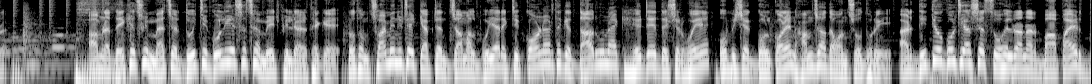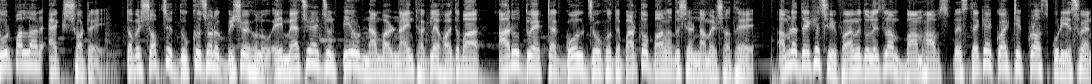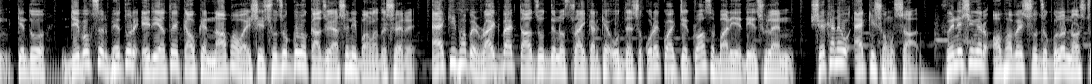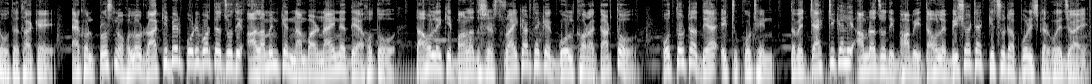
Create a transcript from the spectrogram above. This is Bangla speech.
আমরা দেখেছি ম্যাচের দুইটি গোলই এসেছে মিডফিল্ডার থেকে। প্রথম ছয় মিনিটে ক্যাপ্টেন জামাল ভুইয়ার একটি কর্নার থেকে দারুণ এক হেডে দেশের হয়ে অভিষেক গোল করেন হামজা দেওয়ান চৌধুরী। আর দ্বিতীয় গোলটি আসে সোহেল রানার বা পায়ের দূরপাল্লার এক শটে। তবে সবচেয়ে দুঃখজনক বিষয় হলো, এই ম্যাচে একজন পিওর নাম্বার নাইন থাকলে হয়তোবা আরও দু একটা গোল যোগ হতে পারত বাংলাদেশের নামের সাথে। আমরা দেখেছি ফাহমিদুল ইসলাম বাম হাফ স্পেস থেকে কয়েকটি ক্রস করিয়েছেন, কিন্তু ডিবক্সের ভেতর এরিয়াতে কাউকে না পাওয়ায় সেই সুযোগগুলো কাজে আসেনি বাংলাদেশের। একইভাবে রাইট ব্যাক তাজউদ্দিন ও স্ট্রাইকারকে উদ্দেশ্য করে কয়েকটি ক্রস বাড়িয়ে দিয়েছিলেন। সেখানেও একই সমস্যা ফিনিশিং এর অভাবে সুযোগগুলো নষ্ট হতে থাকে। এখন প্রশ্ন হলো, রাকিবের পরিবর্তে যদি আলামিনকে নাম্বার নাইনে দেয়া হতো, তাহলে কি বাংলাদেশের স্ট্রাইকার থেকে গোল খরা কাটতো? উত্তরটা দেয়া একটু কঠিন, তবে ট্যাকটিক্যালি আমরা যদি ভাবি, তাহলে বিষয়টা কিছুটা পরিষ্কার হয়ে যায়।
